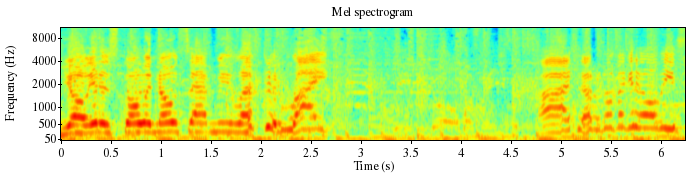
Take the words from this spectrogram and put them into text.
Yo, it is throwing notes at me left and right. I, I don't know if I can hit all these.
